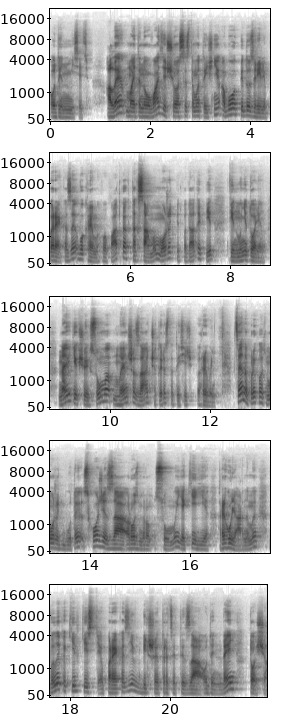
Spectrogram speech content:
один місяць. Але майте на увазі, що систематичні або підозрілі перекази в окремих випадках так само можуть підпадати під фінмоніторинг, навіть якщо їх сума менша за 400 тисяч гривень. Це, наприклад, можуть бути схожі за розміром суми, які є регулярними, велика кількість переказів більше 30 за один день тощо.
